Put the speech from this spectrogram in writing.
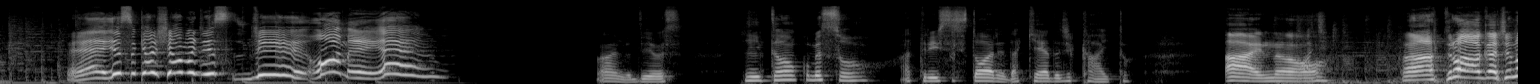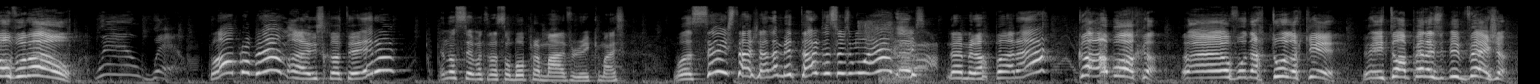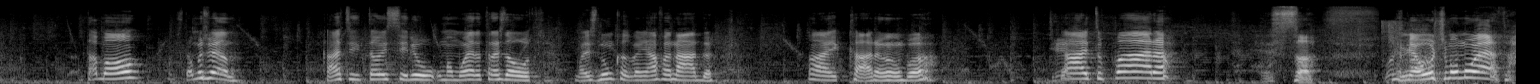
É isso que eu chamo de, de homem, é. Ai, meu Deus. Então começou a triste história da queda de Kaito. Ai, não. Ah, droga, de novo não! Qual o problema, escoteiro? Eu não sei uma tradução boa pra Maverick, mas... Você está já na metade das suas moedas! Não é melhor parar? Cala a boca! É, Eu vou dar tudo aqui! Então apenas me veja! Tá bom, estamos vendo. Kaito então inseriu uma moeda atrás da outra, mas nunca ganhava nada. Ai, caramba. Kaito, para! Essa é minha última moeda!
